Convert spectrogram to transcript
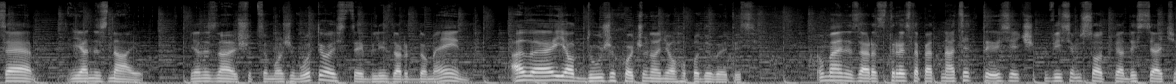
Це я не знаю. Я не знаю, що це може бути ось цей Blizzard Domain, але я дуже хочу на нього подивитись. У мене зараз 315 тисяч 850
